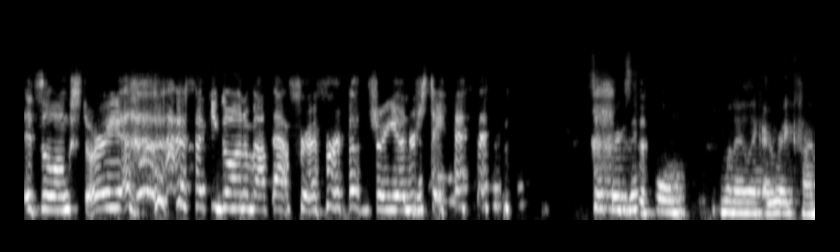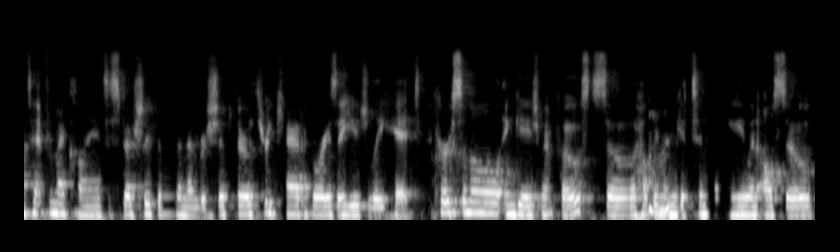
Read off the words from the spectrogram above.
it's a long story. I can go on about that forever. I'm sure you understand. so, for example, when I like I write content for my clients, especially for the membership, there are three categories I usually hit. Personal engagement posts, so helping mm-hmm. them get to know you and also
